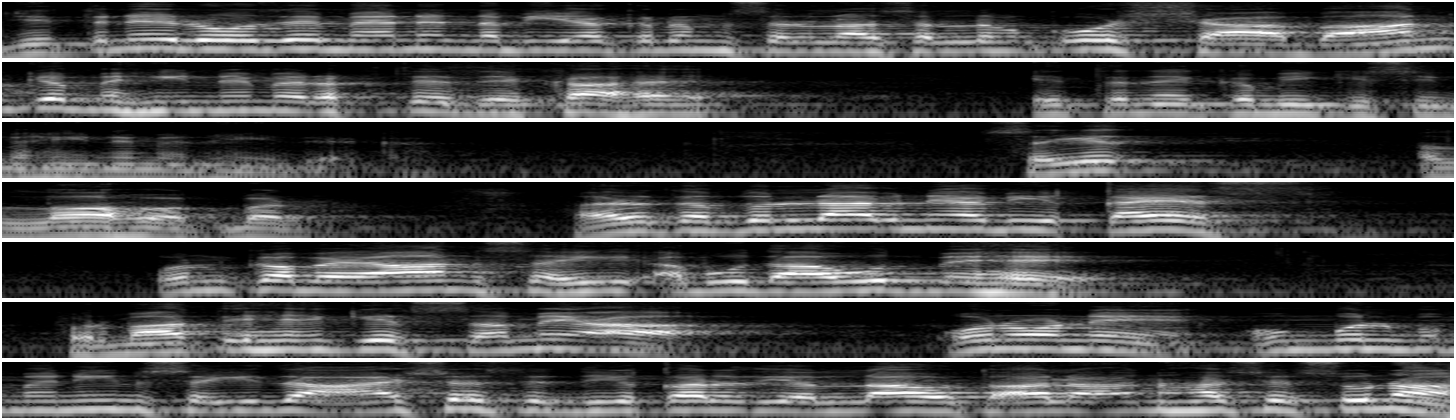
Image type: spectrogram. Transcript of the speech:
جتنے روزے میں نے نبی اکرم صلی اللہ علیہ وسلم کو شعبان کے مہینے میں رکھتے دیکھا ہے، اتنے کبھی کسی مہینے میں نہیں دیکھا۔ سید، اللہ اکبر۔ حضرت عبداللہ ابن ابی قیس، ان کا بیان صحیح ابو داود میں ہے۔ فرماتے ہیں کہ سمعا انہوں نے ام المؤمنین سیدہ عائشہ صدیقہ رضی اللہ تعالی عنہ سے سنا،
